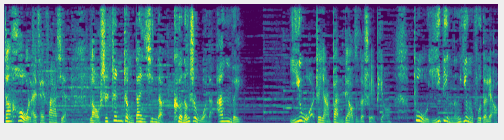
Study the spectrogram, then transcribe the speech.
但后来才发现，老师真正担心的可能是我的安危。以我这样半吊子的水平，不一定能应付得了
